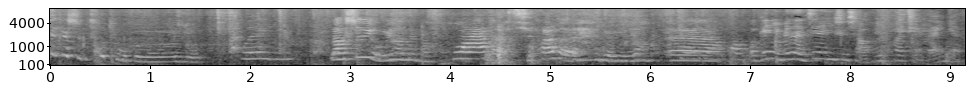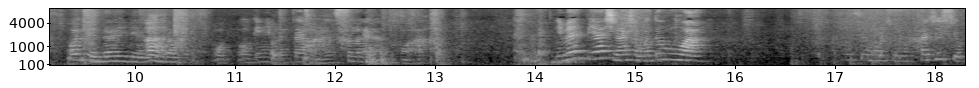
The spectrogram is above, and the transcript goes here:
这个是兔兔和有。我已经老师有没有那个花的？其他的有没有？呃，我给你们的建议是小可以画简单一点的。花简单一点是嗯吧？，我我给你们在网上搜两张图啊。你们比较喜欢什么动物啊？喜欢什么？还是喜欢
